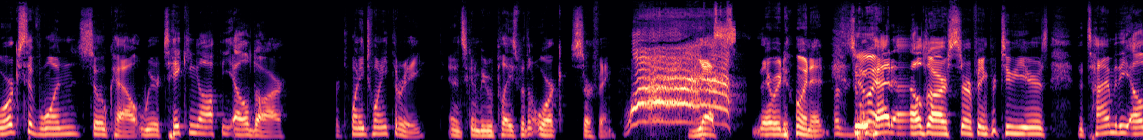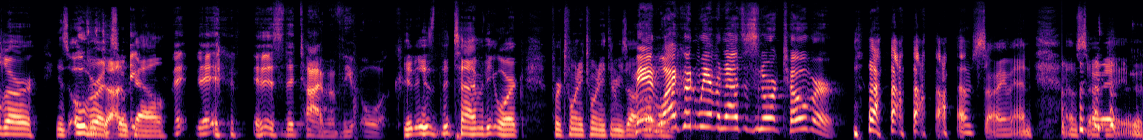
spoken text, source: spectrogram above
Orcs have won SoCal. We're taking off the Eldar for 2023, and it's going to be replaced with an Orc surfing. what? Yes, there we're doing it. Let's so do we've it. had Eldar surfing for two years. The time of the Eldar is over It's at done. SoCal. It, it- it is the time of the orc. It is the time of the Orc for 2023's Ar- Man, Ar- why couldn't we have announced this in October? I'm sorry, man. I'm sorry.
